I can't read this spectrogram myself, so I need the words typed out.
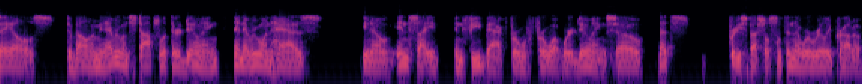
sales, development. I mean, everyone stops what they're doing and everyone has, you know, insight and feedback for for what we're doing. So that's pretty special, something that we're really proud of.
